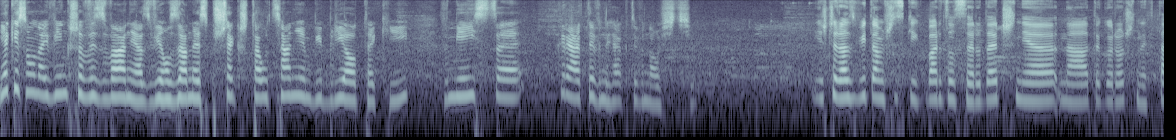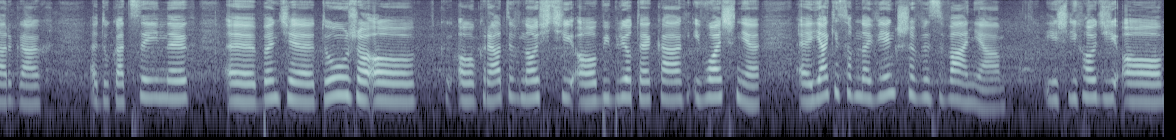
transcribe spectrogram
Jakie są największe wyzwania związane z przekształcaniem biblioteki w miejsce kreatywnych aktywności? Jeszcze raz witam wszystkich bardzo serdecznie na tegorocznych targach edukacyjnych. E, Będzie dużo o, o kreatywności, o bibliotekach i właśnie e, jakie są największe wyzwania, jeśli chodzi o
